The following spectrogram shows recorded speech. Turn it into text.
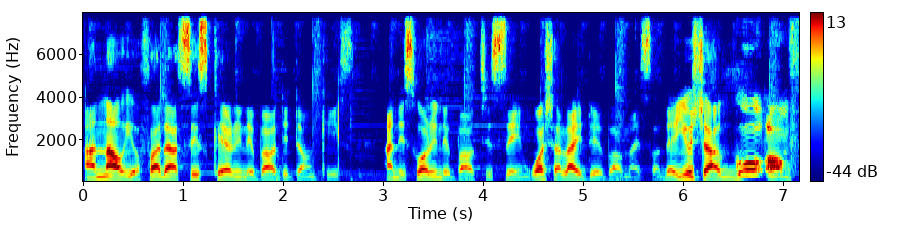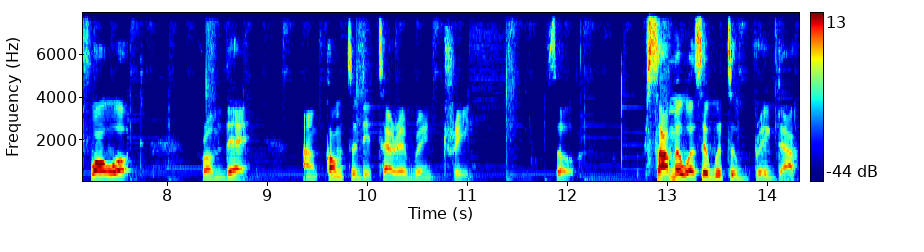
And now your father ceased caring about the donkeys and is worrying about you, saying, What shall I do about my son? Then you shall go on forward from there and come to the terebinth tree. So Samuel was able to break that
